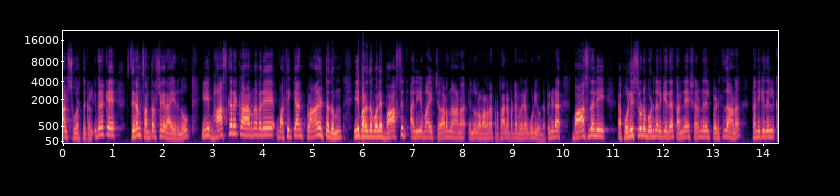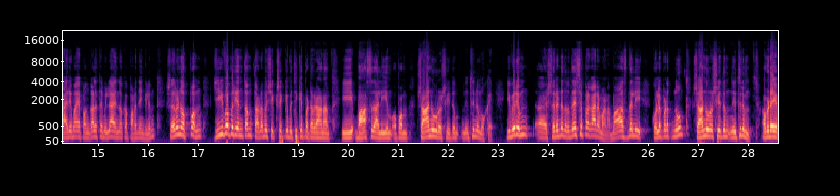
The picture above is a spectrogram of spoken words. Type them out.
ആൺ സുഹൃത്തുക്കൾ. ഇവരൊക്കെ സ്ഥിരം സന്ദർശകരായിരുന്നു. ഈ ഭാസ്കര കാരണവരെ വധിക്കാൻ പ്ലാനിട്ടതും ഈ പറഞ്ഞതുപോലെ ബാസിദ് അലിയുമായി ചേർന്നാണ് എന്നുള്ള വളരെ പ്രധാനപ്പെട്ട വിവരം കൂടിയുണ്ട്. പിന്നീട് ബാസിദ് അലി പോലീസിനോട് മൊഴി നൽകിയത് തന്നെ ഷെറിൻ ഇതിൽ പെടുത്തതാണ് തനിക്കിതിൽ കാര്യമായ പങ്കാളിത്തമില്ല എന്നൊക്കെ പറഞ്ഞെങ്കിലും ഷെറിനൊപ്പം ജീവപര്യന്തം തടവ് ശിക്ഷയ്ക്ക് വിധിക്കപ്പെട്ടവരാണ് ഈ ബാസിദ് അലിയും ഒപ്പം ഷാനു റഷീദും നിധിനുമൊക്കെ ഇവരും ഷെറിന്റെ നിർദ്ദേശപ്രകാരമാണ്. ബാസിദ് അലി കൊലപ്പെടുത്തുന്നു ഷാനു റഷീദും നിധിനും അവിടെ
